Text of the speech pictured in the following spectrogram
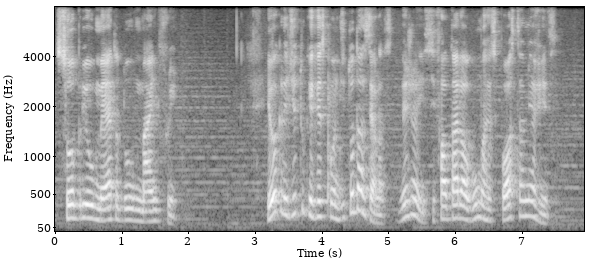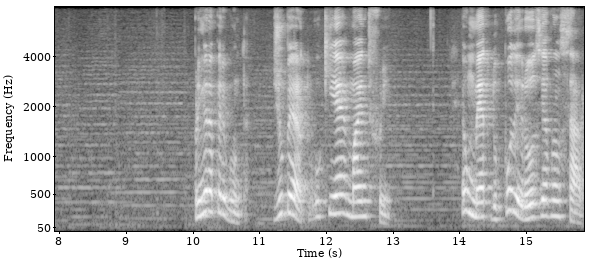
sobre o método Mindfree. Eu acredito que respondi todas elas. Veja aí, se faltar alguma resposta, me avise. Primeira pergunta. Gilberto, o que é Mindfree? É um método poderoso e avançado,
